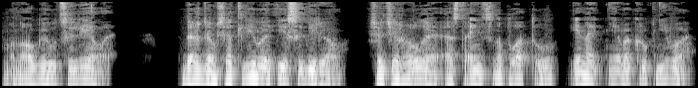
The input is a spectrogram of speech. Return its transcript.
«Многое уцелело. Дождемся отлива и соберем. Все тяжелое останется на плоту и на дне вокруг него.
